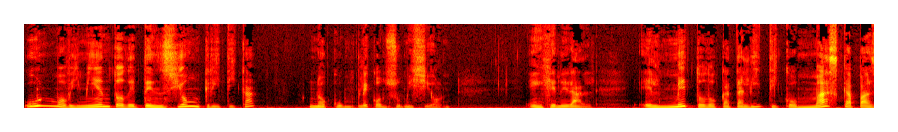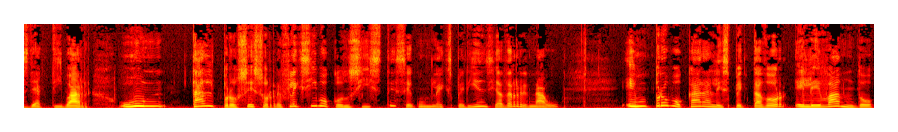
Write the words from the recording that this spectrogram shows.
un movimiento de tensión crítica no cumple con su misión. En general, el método catalítico más capaz de activar un tal proceso reflexivo consiste, según la experiencia de Renau, en provocar al espectador elevando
